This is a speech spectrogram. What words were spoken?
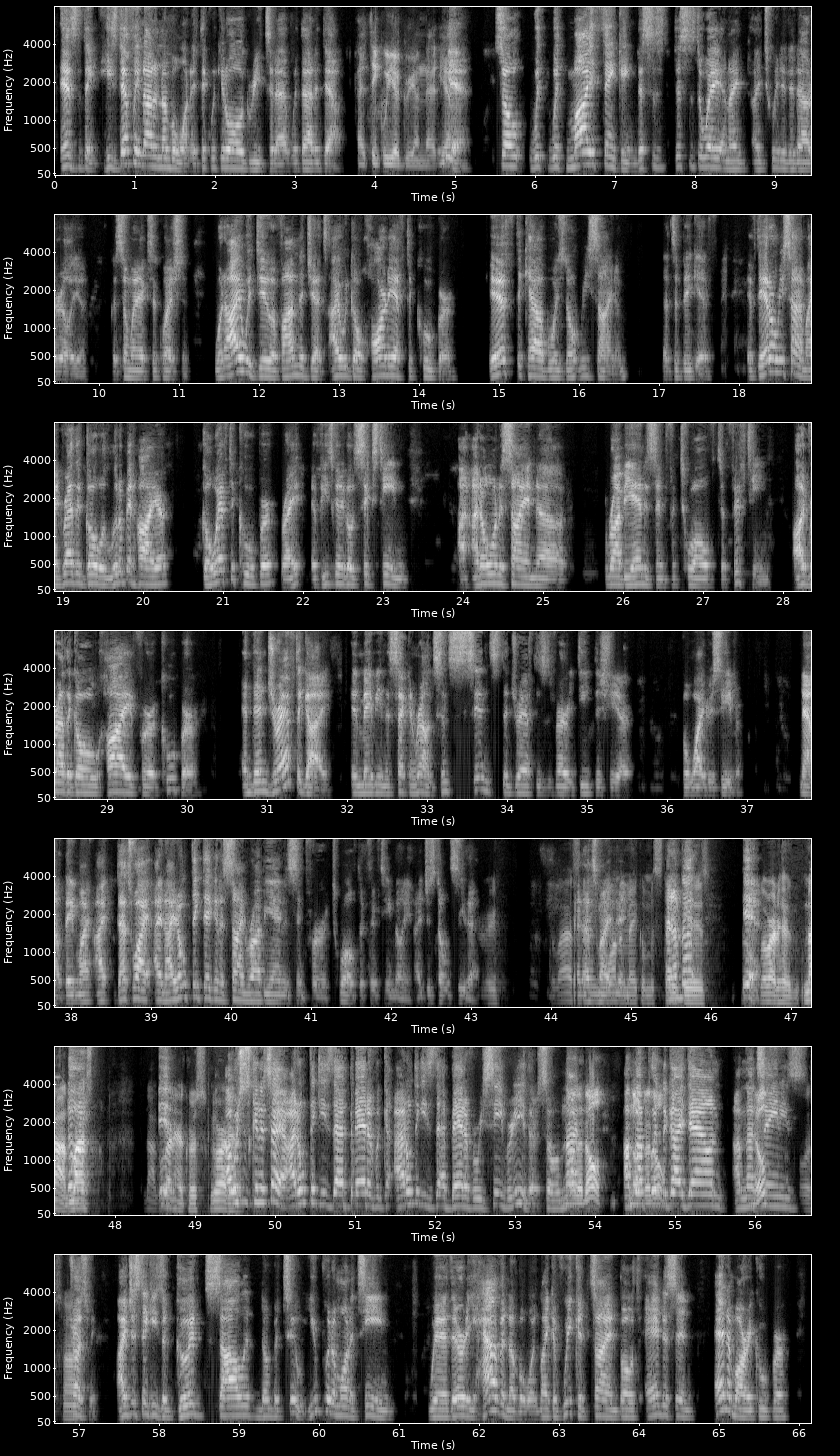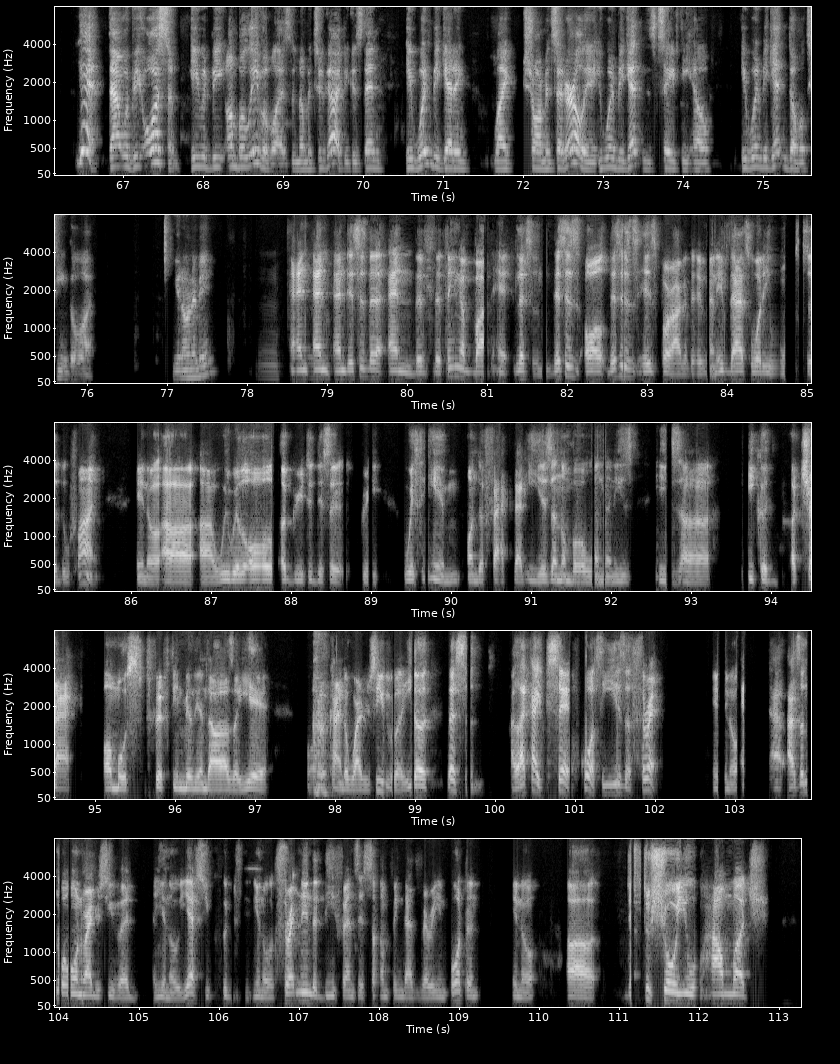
Here's the thing. He's definitely not a number one. I think we could all agree to that without a doubt. I think we agree on that. Yeah. Yeah. So with with my thinking, this is this is the way, and I I tweeted it out earlier because someone asked a question. What I would do if I'm the Jets, I would go hard after Cooper. If the Cowboys don't re-sign him, that's a big if. If they don't re-sign him, I'd rather go a little bit higher. Go after Cooper, right? If he's going to go 16, I, I don't want to sign uh, Robbie Anderson for 12 to 15. I'd rather go high for Cooper, and then draft a guy in maybe in the second round. Since since the draft is very deep this year for wide receiver. Now they might. I that's why, and I don't think they're going to sign Robbie Anderson for 12 to 15 million. I just don't see that. Agree. The last Yeah, thing that's you my want to make a I'm mistake not- is Yeah. Go right ahead. Nah, No, last. Nah, go yeah. right ahead, Chris. Go right I ahead. was just going to say I don't think he's that bad of a. I don't think he's that bad of a receiver either. So I'm Not, not. at all. I'm Not not, putting all. the guy down. I'm not Nope. saying he's. Of not. Trust me. I just think he's a good, solid number two. You put him on a team where they already have a number one. Like if we could sign both Anderson and Amari Cooper, yeah, that would be awesome. He would be unbelievable as the number two guy because then he wouldn't be getting, like Sharman said earlier, he wouldn't be getting the safety help. He wouldn't be getting double teamed a lot. You know what I mean? Mm. and and and this is the and the, the thing about him, listen this is all this is his prerogative and if that's what he wants to do fine you know uh, uh we will all agree to disagree with him on the fact that he is a number one and he's he's uh he could attract almost 15 million dollars a year kind of wide receiver he does listen like i said of course he is a threat you know as a number one wide receiver, you know, yes, you could, you know, threatening the defense is something that's very important, you know. uh, just to show you how much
